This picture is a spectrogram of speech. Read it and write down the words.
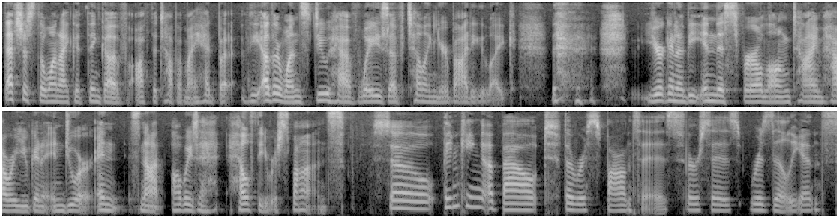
that's just the one I could think of off the top of my head. But the other ones do have ways of telling your body, like, you're going to be in this for a long time. How are you going to endure? And it's not always a healthy response. So, thinking about the responses versus resilience,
